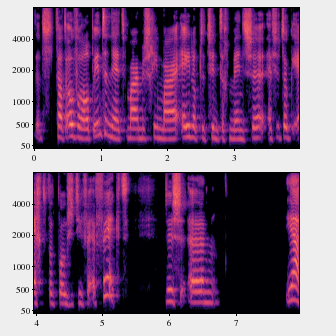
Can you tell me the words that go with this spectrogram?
dat staat overal op internet, maar misschien maar 1 op de 20 mensen heeft het ook echt dat positieve effect. Dus ehm, ja,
